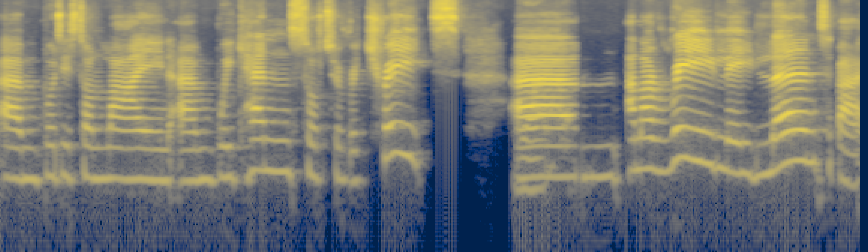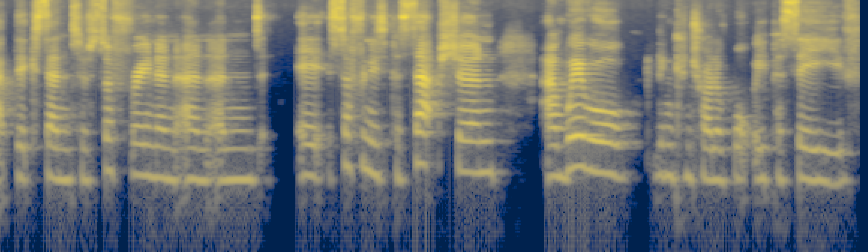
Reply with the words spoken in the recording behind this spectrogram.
um, Buddhist online um, weekend sort of retreats. Um, and I really learned about the extent of suffering and and and it, suffering is perception, and we're all in control of what we perceive.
